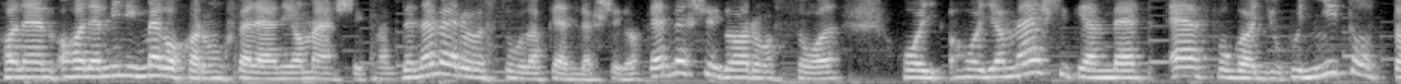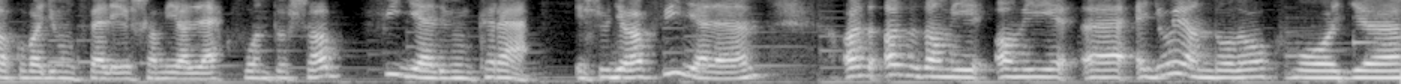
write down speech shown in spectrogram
hanem, hanem mindig meg akarunk felelni a másiknak. De nem erről szól a kedvesség. A kedvesség arról szól, hogy, hogy a másik embert elfogadjuk, hogy nyitottak vagyunk felé, és ami a legfontosabb, figyelünk rá. És ugye a figyelem az az, az ami, ami eh, egy olyan dolog, hogy eh,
